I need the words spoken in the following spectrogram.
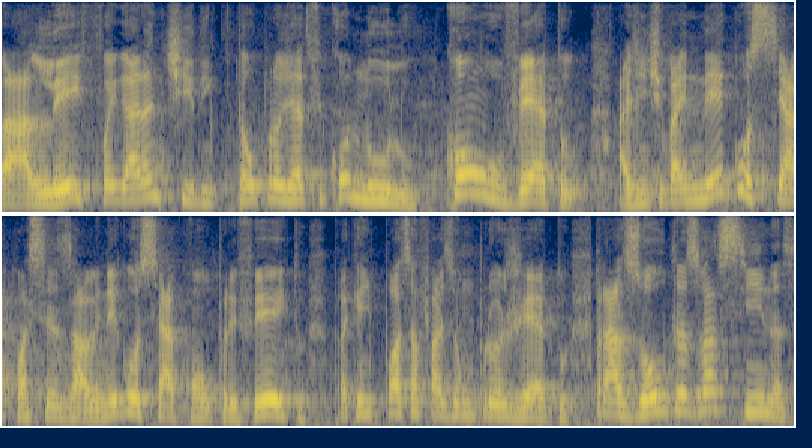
a lei foi garantida. Então o projeto ficou nulo. Com o veto, a gente vai negociar com a CESAL e negociar com o prefeito para que a gente possa fazer um projeto para as outras vacinas.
